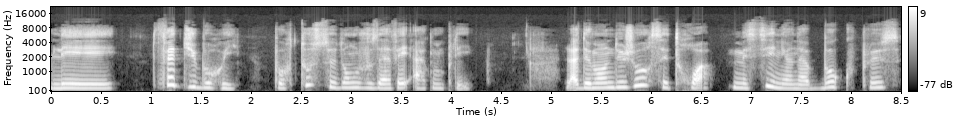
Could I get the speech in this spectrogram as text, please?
les faites du bruit pour tout ce dont vous avez accompli. La demande du jour, c'est trois, mais s'il y en a beaucoup plus,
